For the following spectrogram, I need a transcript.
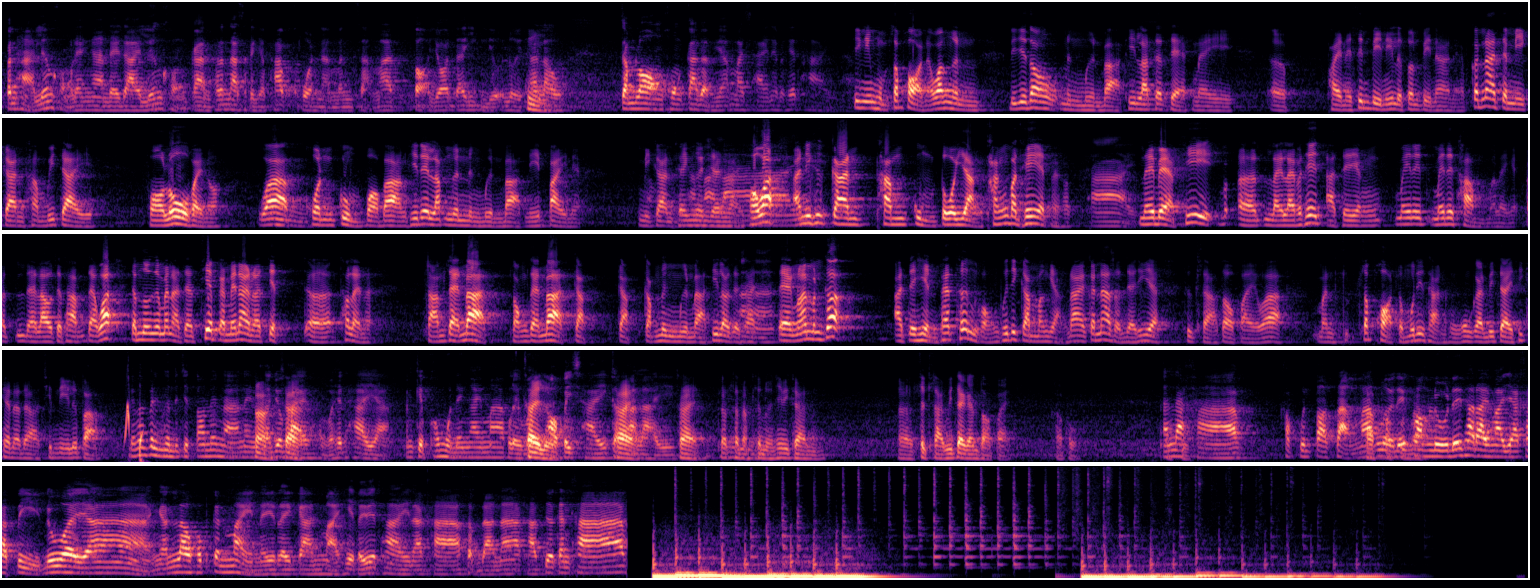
ปัญหาเรื่องของแรงงานใด ๆ เรื่องของการพัฒนาศักยภาพคนน่ะมันสามารถต่อยอดได้อีกเยอะเลย ถ้าเราจำลองโครงการแบบเนี้ยมาใช้ในประเทศไทย จริงๆ ผม support นะว่าเงินดิจิทัล1 0,000 บาทที่รัฐจะแจกในเอ่อภายในสิ้นปีนี้หรือต้นปีหน้าเนี่ยครับก็น่าจะมีการทำวิจัย follow ไปเนาะว่าอืมคนกลุ่มเปราะบางที่ได้รับเงิน 10,000 บาทนี้ไปเนี่ยมีการใช้เงินยังไงทำอะไรเพราะว่าอันนี้คือการทำกลุ่มตัวอย่างทั้งประเทศนะครับใช่ในแบบที่เอ่อหลาย ๆ ประเทศอาจจะยังไม่ได้ไม่ได้ทำอะไรเงี้ยแต่เราจะทำแต่ว่าจำนวนเงินมันอาจจะเทียบกันไม่ได้นะเจ็ดเอ่อเท่าไหร่นะสามแสนบาทสองแสนบาทกับกับกับหนึ่งหมื่นบาทที่เราจะใช้อ่าฮะแต่อย่างน้อยมันก็อาจจะเห็น pattern ของพฤติกรรมบางอย่างได้ ก็น่าสนใจที่จะศึกษาต่อไปว่า มัน support สมมติฐานของโครงการวิจัยที่แคนาดาชิ้นนี้หรือเปล่า แล้วมันเป็นเงินดิจิตอลด้วยนะ ในอ่านโยบายใช่ของประเทศไทยอะมันเก็บข้อมูลได้ง่ายมากเลยใช่ว่าเลยเอาไปใช้กับใช่อะไร ใช่ ก็สนับสนุนให้มีการเอ่อศึกษาวิจัยกันต่อไปครับผมนั่นแหละครับขอบคุณต่อสั่งมาครักบเลยขอบคุณได้ความรู้ได้ทลายมายาคติด้วยอะงั้นเราพบกันใหม่ในรายการหมายเหตุประเทศไทยนะคะ สัปดาห์หน้าครับ เจอกันครับ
